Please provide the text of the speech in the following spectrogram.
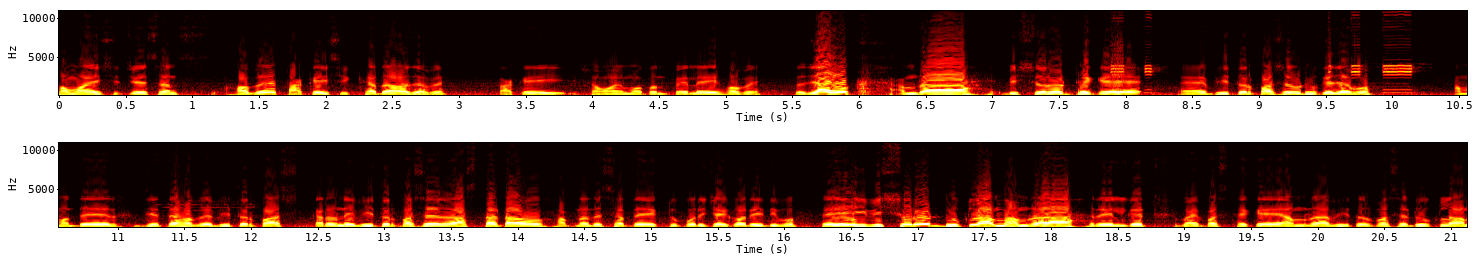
সময় সিচুয়েশন হবে, তাকেই শিক্ষা দেওয়া যাবে। তাকেই সময় মতন পেলেই হবে। তো যাই হোক, আমরা বিশ্ব রোড থেকে ভিতর পাশেও ঢুকে যাব। আমাদের যেতে হবে ভিতর পাশ, কারণ এই ভিতর পাশের রাস্তাটাও আপনাদের সাথে একটু পরিচয় করিয়ে দিব। এই বিশ্ব রোড ঢুকলাম, আমরা রেলগেট বাইপাস থেকে আমরা ভিতর পাশে ঢুকলাম।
